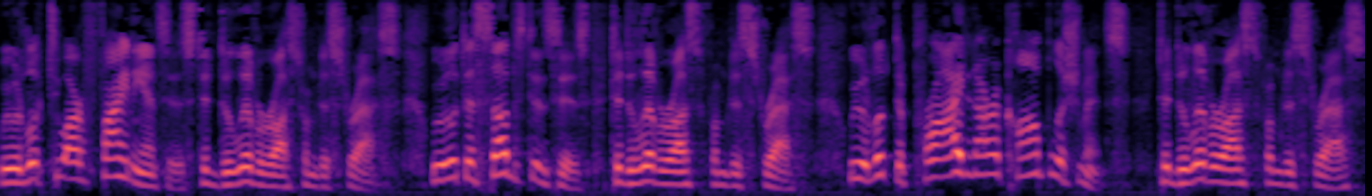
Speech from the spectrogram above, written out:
We would look to our finances to deliver us from distress. We would look to substances to deliver us from distress. We would look to pride in our accomplishments to deliver us from distress.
